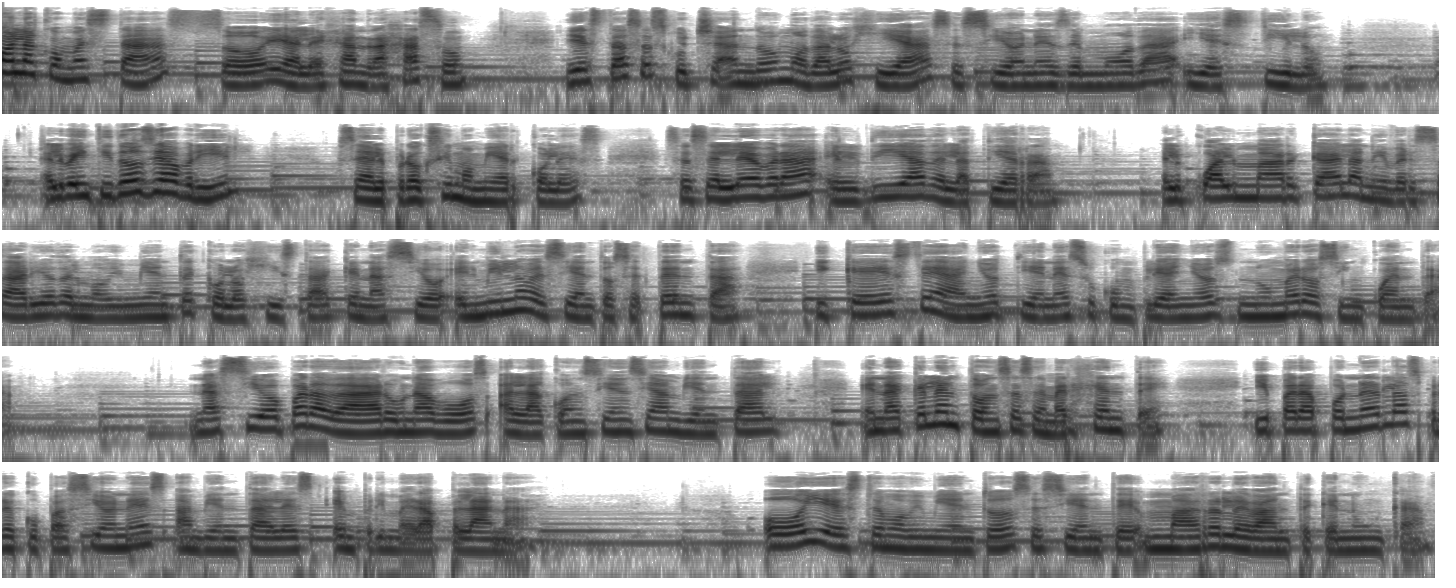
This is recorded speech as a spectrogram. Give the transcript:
Hola, ¿cómo estás? Soy Alejandra Jasso y estás escuchando Modalogía, sesiones de moda y estilo. El 22 de abril, o sea, el próximo miércoles, se celebra el Día de la Tierra, el cual marca el aniversario del movimiento ecologista que nació en 1970 y que este año tiene su cumpleaños número 50. Nació para dar una voz a la conciencia ambiental, en aquel entonces emergente, y para poner las preocupaciones ambientales en primera plana. Hoy este movimiento se siente más relevante que nunca.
